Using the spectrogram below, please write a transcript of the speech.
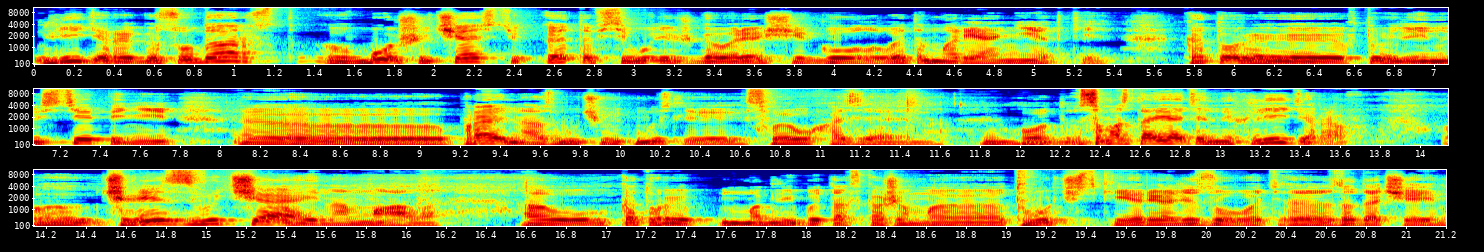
лидеры государств в большей частью это всего лишь говорящие головы, это марионетки, которые в той или иной степени э, правильно озвучивают мысли своего хозяина. Угу. Вот. Самостоятельных лидеров э, чрезвычайно мало а которые могли бы, так скажем, творчески реализовывать задачи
